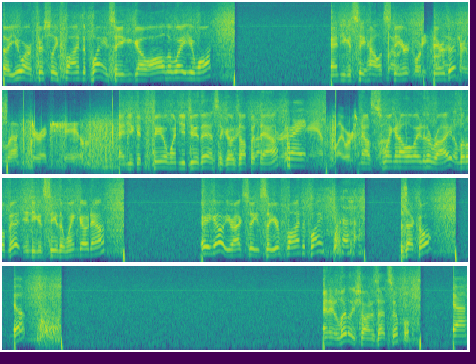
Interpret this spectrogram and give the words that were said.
So you are officially flying the plane. So you can go all the way you want, and you can see how it steer, steers it. Left, direct sham. And you can feel when you do this, it goes up and down. Right. Now swing it all the way to the right a little bit, and you can see the wing go down. There you go. You're actually, so you're flying the plane. Is that cool? Yep. And it literally, Sean, is that simple. Yeah.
